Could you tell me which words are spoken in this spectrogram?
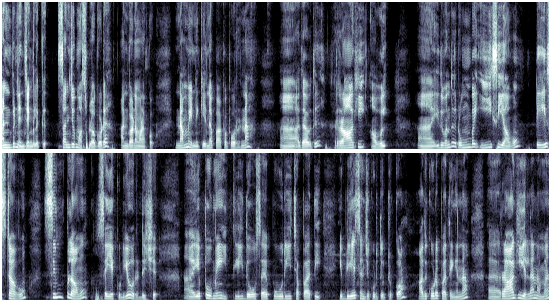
அன்பு நெஞ்சங்களுக்கு. சஞ்சு மாஸ் பிளாகோட அன்பான வணக்கம். நம்ம இன்றைக்கி என்ன பார்க்க போகிறோன்னா அதாவது ராகி அவல். இது வந்து ரொம்ப ஈஸியாகவும் டேஸ்ட்டாகவும் சிம்பிளாகவும் செய்யக்கூடிய ஒரு டிஷ்ஷு எப்போவுமே இட்லி தோசை பூரி சப்பாத்தி இப்படியே செஞ்சு கொடுத்துட்ருக்கோம். அது கூட பார்த்திங்கன்னா ராகியெல்லாம் நம்ம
